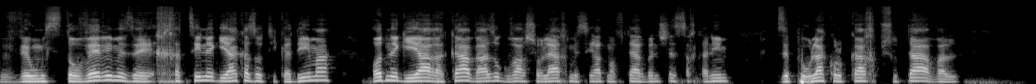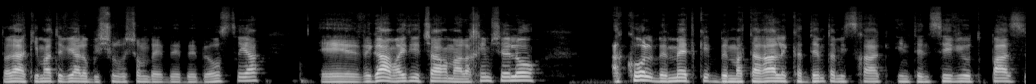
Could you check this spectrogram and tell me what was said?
והוא מסתובב עם איזה חצי נגיעה כזאת קדימה, עוד נגיעה רכה, ואז הוא כבר שולח מסירת מפתח בין שני שחקנים. זו פעולה כל כך פשוטה, אבל אתה יודע, כמעט הביאה לו בישול ראשון באוסטריה. אה, וגם ראיתי את שאר המהלכים שלו, הכל באמת במטרה לקדם את המשחק, אינטנסיביות, פס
